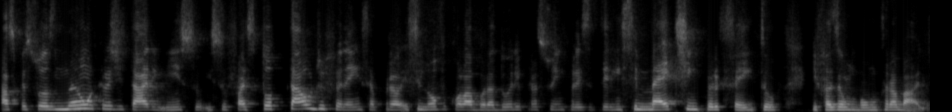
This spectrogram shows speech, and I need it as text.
as pessoas não acreditarem nisso. Isso faz total diferença para esse novo colaborador e para sua empresa terem esse matching perfeito e fazer um bom trabalho.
